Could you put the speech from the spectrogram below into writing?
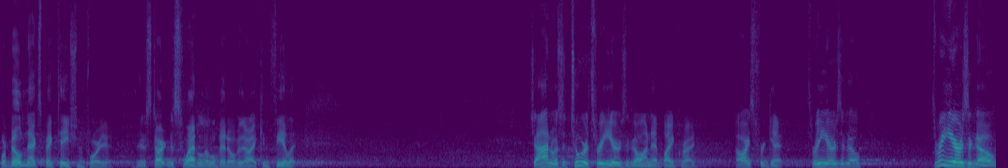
We're building expectation for you. They're starting to sweat a little bit over there. I can feel it. John, was it two or three years ago on that bike ride? I always forget. Three years ago? Three years ago,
